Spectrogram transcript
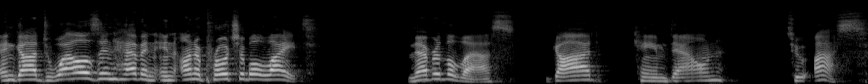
and God dwells in heaven in unapproachable light, nevertheless, God came down to us.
